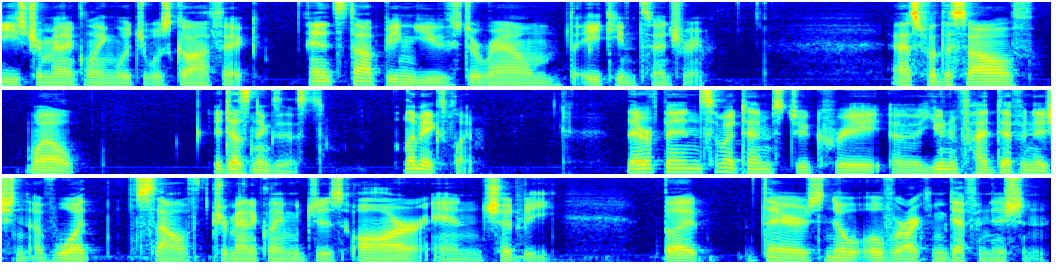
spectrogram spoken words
East Germanic language was Gothic, and it stopped being used around the 18th century. As for the South, well, it doesn't exist. Let me explain. There have been some attempts to create a unified definition of what South Germanic languages are and should be, but there's no overarching definition.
